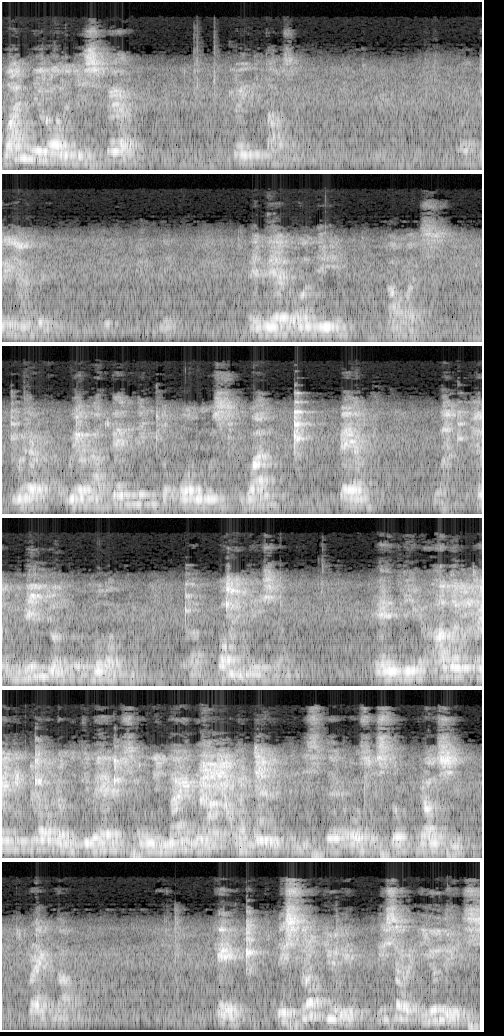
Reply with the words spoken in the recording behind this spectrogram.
one neurologist per 20,000 or 300. Okay? And we have only how much? We are, we are attending to almost one per, per million or more no? uh, population. And the other training program that we have is only nine in our country, and there also stroke fellowship right now. Okay, the stroke unit, these are units,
